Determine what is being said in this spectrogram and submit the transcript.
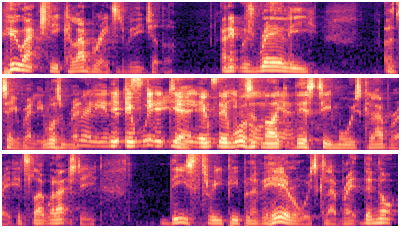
who actually collaborated with each other, and it was rarely. I'd say rarely. It wasn't really. Really in the it, it- yeah, it, it wasn't form, like yeah. this team always collaborate. It's like, well, actually, these three people over here always collaborate. They're not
